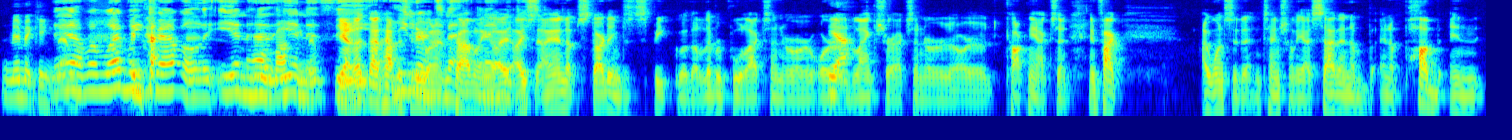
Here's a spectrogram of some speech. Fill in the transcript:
mimicking them. Yeah, well, when we In ta- travel, Ian has Ian them. is the, Yeah, that, that happens to me when I'm traveling. I, I. I end up starting to speak with a Liverpool accent or, or Yeah. a Lancashire accent or, or a Cockney accent. In fact, I once did it intentionally. I sat in a in a pub in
